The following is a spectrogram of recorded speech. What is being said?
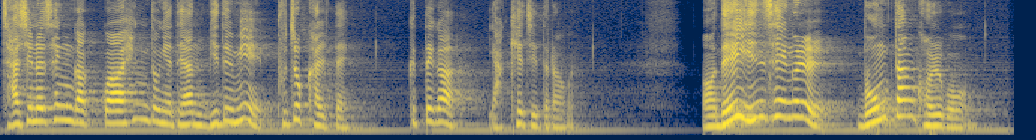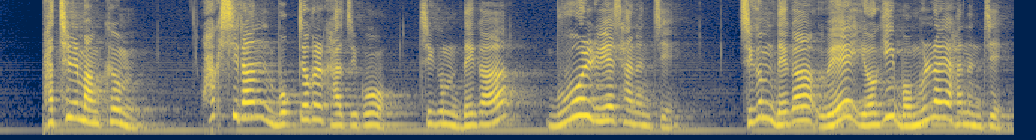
자신의 생각과 행동에 대한 믿음이 부족할 때, 그때가 약해지더라고요. 어, 내 인생을 몽땅 걸고 바칠 만큼 확실한 목적을 가지고 지금 내가 무엇을 위해 사는지, 지금 내가 왜 여기 머물러야 하는지,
